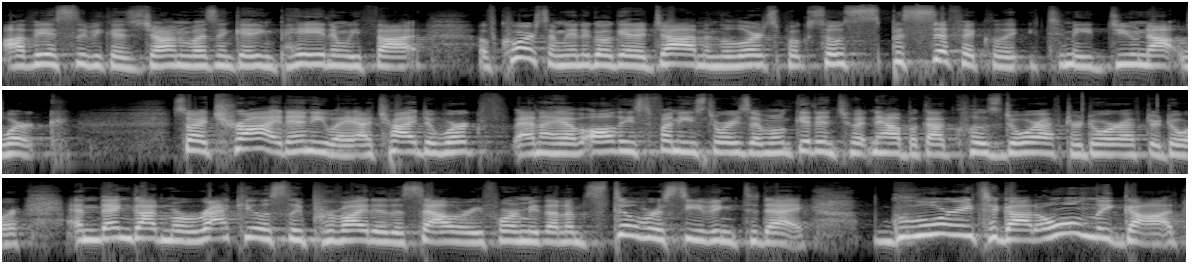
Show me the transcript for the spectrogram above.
obviously, because John wasn't getting paid. And we thought, of course, I'm going to go get a job. And the Lord spoke so specifically to me do not work. So I tried anyway. I tried to work, and I have all these funny stories. I won't get into it now, but God closed door after door after door. And then God miraculously provided a salary for me that I'm still receiving today. Glory to God, only God.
